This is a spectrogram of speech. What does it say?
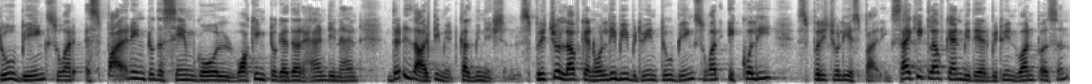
two beings who are aspiring to the same goal, walking together hand in hand. That is the ultimate culmination. Spiritual love can only be between two beings who are equally spiritually aspiring. Psychic love can be there between one person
